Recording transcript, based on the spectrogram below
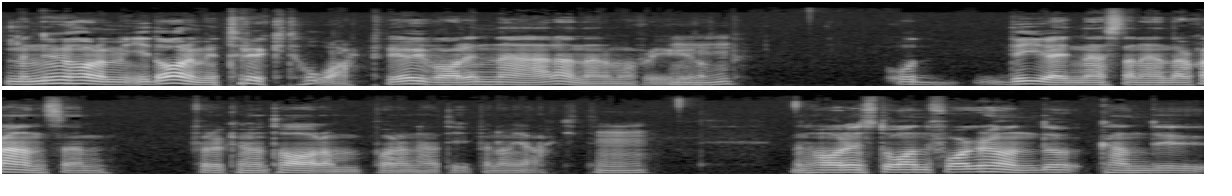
men nu har de, idag har de ju tryckt hårt. Vi har ju varit nära när de har flugit Mm. upp. Och det är ju nästan enda chansen för att kunna ta dem på den här typen av jakt. Mm. Men har du en stående fågelhund då kan du,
